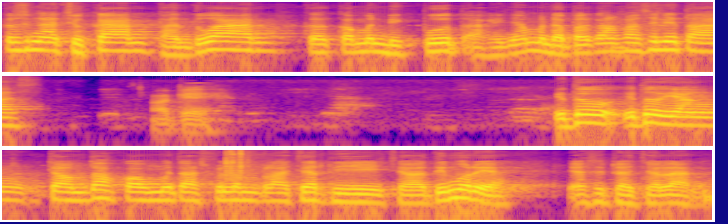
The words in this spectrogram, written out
Terus ngajukan bantuan ke Kemendikbud, akhirnya mendapatkan fasilitas. Oke. Itu itu yang contoh komunitas film pelajar di Jawa Timur ya, yang sudah jalan.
